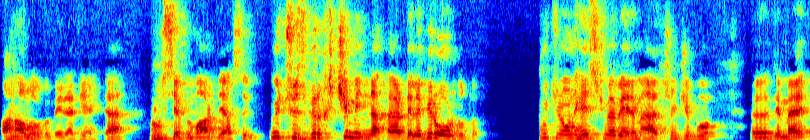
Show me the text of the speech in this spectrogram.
analoqu belə deyək də, Rusiya qvardiyası 342 min nəfərdir, elə bir ordudur. Putin onu heç kimə verməz. Çünki bu e, demək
